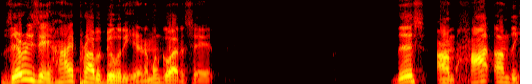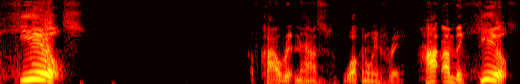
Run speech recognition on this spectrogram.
There is a high probability here, and I'm going to go out and say it. This I'm hot on the heels of Kyle Rittenhouse walking away free. Hot on the heels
